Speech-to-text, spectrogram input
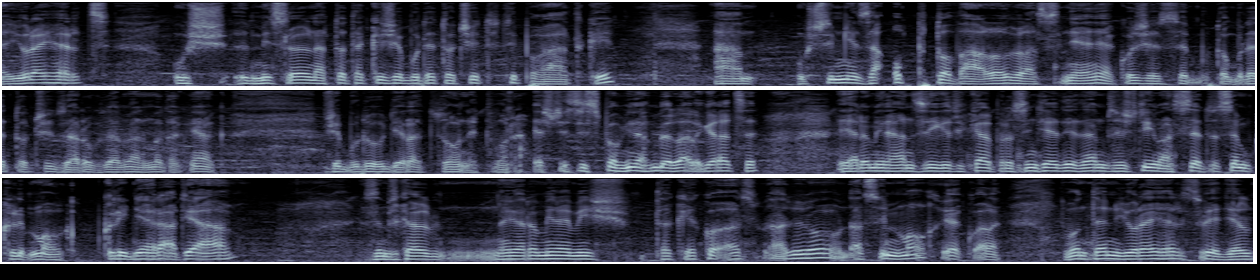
Juraj Herz už myslel na to taky, že bude točit ty pohádky a už si mě zaoptoval vlastně, jako že se to bude točit za rok, za dva, nebo tak nějak že budu dělat toho netvora. Ještě si vzpomínám, byla legrace. Jaromír Hanzík říkal, prosím tě, ty tam tý masce, to jsem kli, mohl klidně hrát já. Jsem říkal, no Jaromíre, víš, tak jako, a, a jo, asi mohl, jako, ale on ten Juraj Herz věděl,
